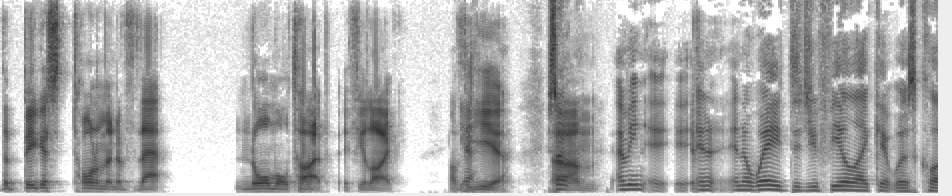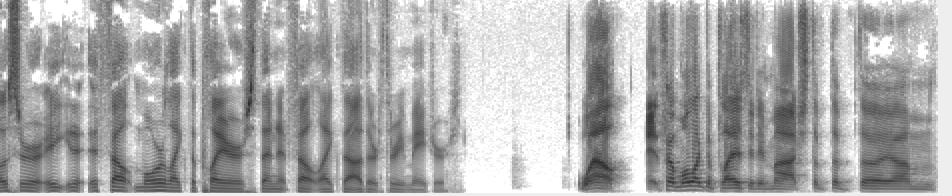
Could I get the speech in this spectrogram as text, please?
the biggest tournament of that normal type, if you like, of yeah. the year. So, um, I mean, in in a way, did you feel like it was closer? It, it, felt more like the players than it felt like the other three majors. Well, it felt more like the players did in March. The the the um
